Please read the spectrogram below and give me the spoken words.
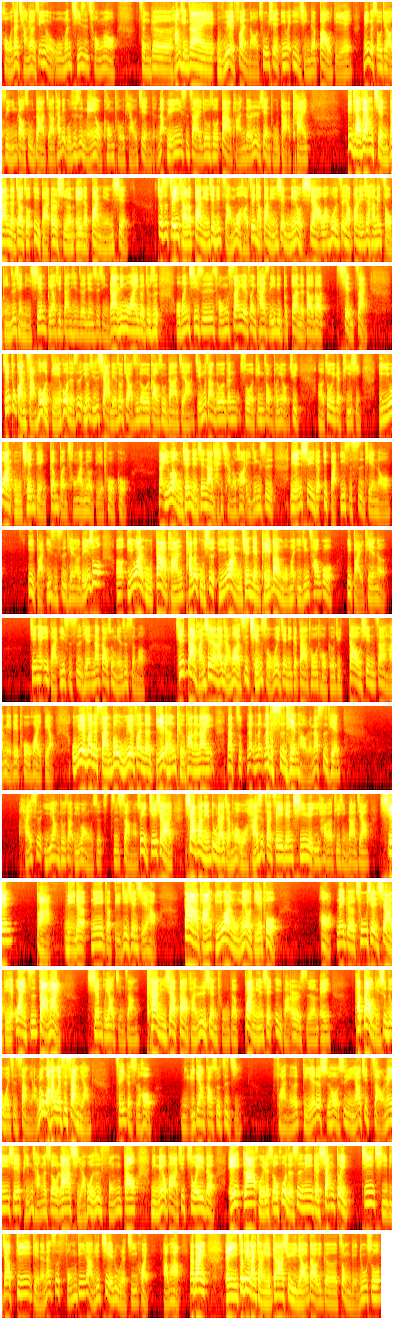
哦，我再强调一次，因为我们其实从哦整个行情在五月份哦出现因为疫情的暴跌，那个时候就老师已经告诉大家，台北股市是没有空头条件的。那原因是在于就是说，大盘的日线图打开一条非常简单的叫做一百二十 MA 的半年线。就是这一条的半年线，你掌握好，这条半年线没有下弯，或者这条半年线还没走平之前，你先不要去担心这件事情。当然，另外一个就是，我们其实从三月份开始一直不断的到到现在，其实不管涨或跌，或者是尤其是下跌的时候，焦老师都会告诉大家，节目上都会跟所有听众朋友去呃做一个提醒：一万五千点根本从来没有跌破过。那一万五千点现在来讲的话，已经是连续的一百一十四天哦。一百一十四天了，等于说，呃，一万五大盘，台北股市一万五千点陪伴我们已经超过一百天了。今天一百一十四天，那告诉你的是什么？其实大盘现在来讲的话，是前所未见的一个大多头格局，到现在还没被破坏掉。五月份的闪崩，五月份的跌的很可怕的那一那主那那那个四天好了，那四天。还是一样都在一万五之之上啊，所以接下来下半年度来讲的话，我还是在这一边七月一号要提醒大家，先把你的那个笔记先写好。大盘一万五没有跌破，吼，那个出现下跌，外资大卖，先不要紧张，看一下大盘日线图的半年线一百二十 MA，它到底是不是维持上扬？如果还维持上扬，这个时候你一定要告诉自己。反而跌的时候是你要去找那一些平常的时候拉起来或者是逢高你没有办法去追的，诶，拉回的时候或者是那个相对基期比较低一点的，那是逢低让你去介入的机会，好不好？那当然，诶，这边来讲也跟他去聊到一个重点，就是说，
